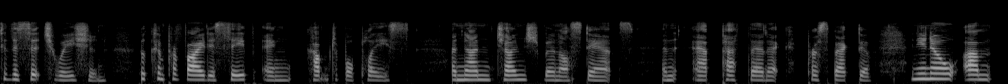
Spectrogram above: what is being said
to the situation who can provide a safe and comfortable place, a non judgmental stance, an apathetic perspective. And you know, um,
